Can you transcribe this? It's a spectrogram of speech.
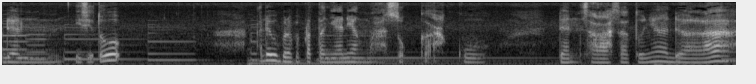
dan di situ ada beberapa pertanyaan yang masuk ke aku dan salah satunya adalah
